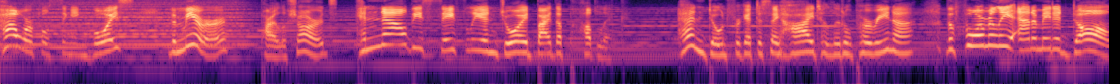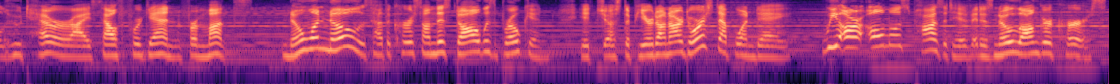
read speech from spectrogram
powerful singing voice, the mirror, pile of shards, can now be safely enjoyed by the public. And don't forget to say hi to little Perina, the formerly animated doll who terrorized South Forgen for months. No one knows how the curse on this doll was broken. It just appeared on our doorstep one day. We are almost positive it is no longer cursed.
